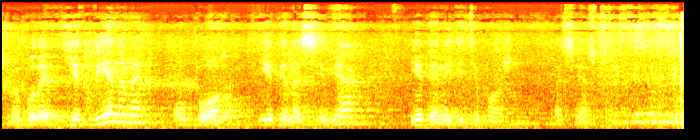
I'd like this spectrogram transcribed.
що ми були єдиними у Бога, єдина сім'я, єдині діти Божий. Ось я сподіваюся.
